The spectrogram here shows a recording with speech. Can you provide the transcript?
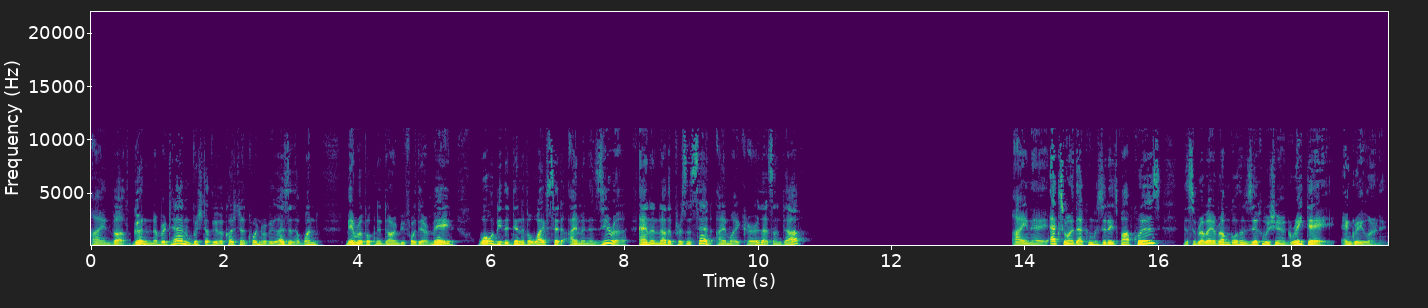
Ayin Vav. Good. Number 10. Which daf we have a question according to Rabbi Lezer that one may revoke nadarim before they are made? What would be the din if a wife said, I'm a Nazira, and another person said, I'm like her? That's on daf. Ayin Hey. Excellent. That concludes today's pop quiz. This is Rabbi Avram Gotham Zich wishing you a great day and great learning.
